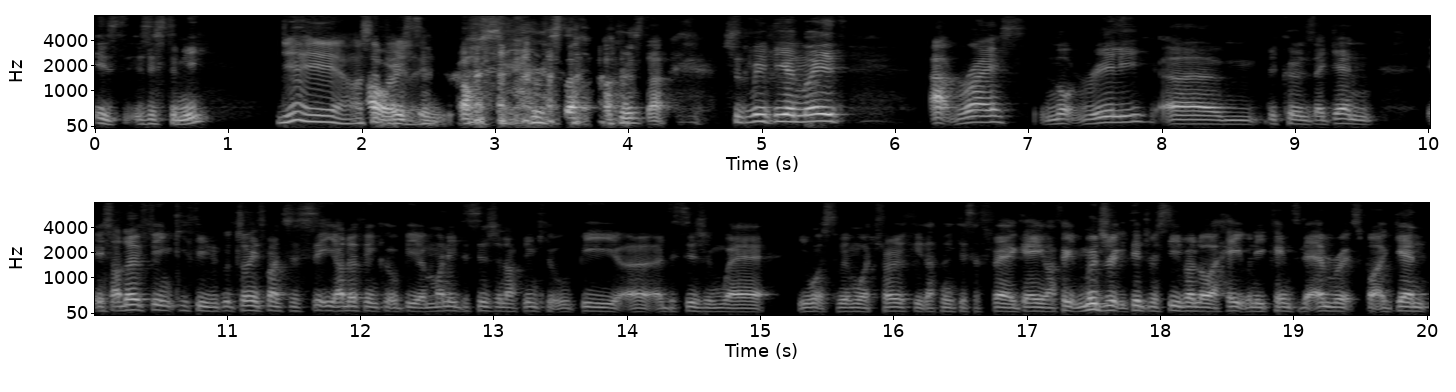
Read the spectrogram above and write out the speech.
Is is this to me? Yeah, yeah, yeah. I oh, it's to, oh, I missed that. I missed that. Should we be annoyed at Rice? Not really, um, because again it's I don't think if he joins Manchester City, I don't think it will be a money decision. I think it will be a, a, decision where he wants to win more trophies. I think it's a fair game. I think Mudryk did receive a lot of hate when he came to the Emirates, but again,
